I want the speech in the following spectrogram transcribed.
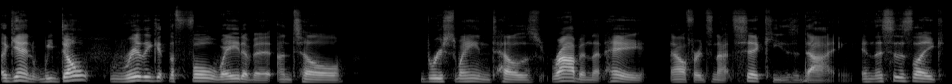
again, we don't really get the full weight of it until Bruce Wayne tells Robin that hey, Alfred's not sick, he's dying. And this is like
